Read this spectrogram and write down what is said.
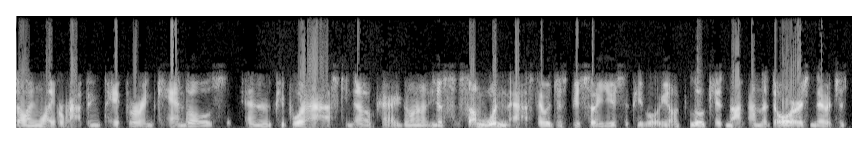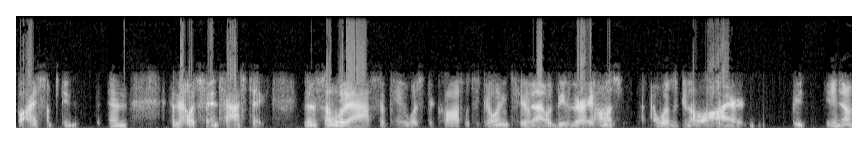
selling like wrapping paper and candles. And people would ask, you know, okay, are you going? To, you know, some wouldn't ask. They would just be so used to people, you know, little kids knock on the doors, and they would just buy something, and and that was fantastic. And then some would ask, okay, what's the cost? What's it going to? And I would be very honest. I wasn't going to lie or be, you know,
